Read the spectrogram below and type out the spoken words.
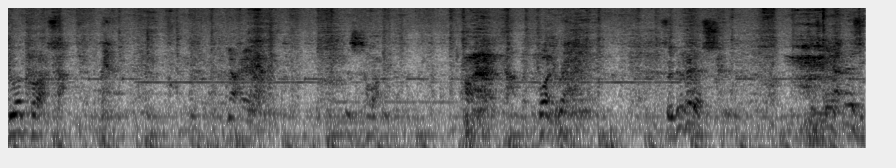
we're doing cross up. Now, hey, this is hard. One, right. So do this. Get busy.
